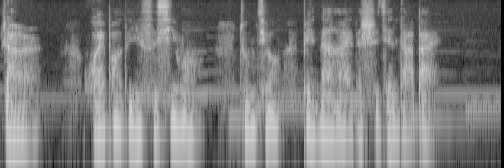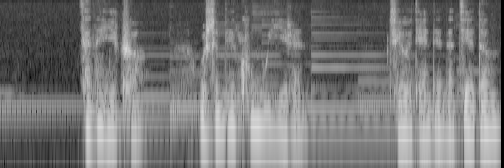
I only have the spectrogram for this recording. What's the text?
然而怀抱的一丝希望，终究被难挨的时间打败。在那一刻，我身边空无一人，只有点点的街灯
